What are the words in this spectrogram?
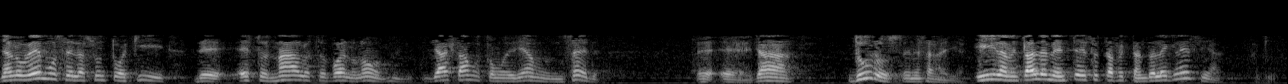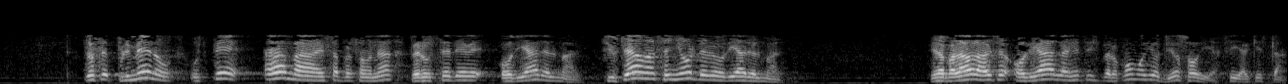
Ya no vemos el asunto aquí de esto es malo, esto es bueno, no. Ya estamos, como diríamos, no sé, eh, eh, ya duros en esa área. Y lamentablemente eso está afectando a la iglesia. Aquí. Entonces, primero, usted ama a esa persona, pero usted debe odiar el mal. Si usted ama al Señor, debe odiar el mal. Y la palabra a veces odiar, la gente dice, pero ¿cómo Dios? Dios odia. Sí, aquí está.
